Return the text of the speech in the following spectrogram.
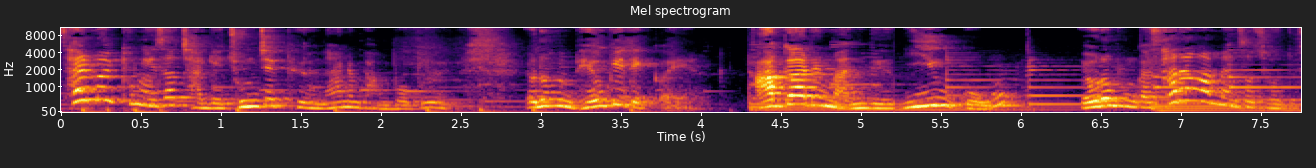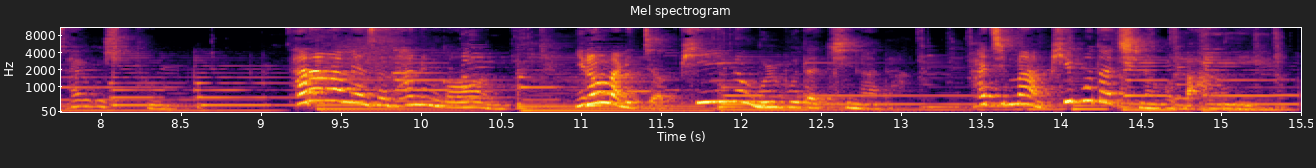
삶을 통해서 자기의 존재 표현하는 방법을 여러분 배우게 될 거예요. 아가를 만든 이유고 여러분과 사랑하면서 저도 살고 싶은 사랑하면서 사는 건 이런 말 있죠. 피는 물보다 진하다. 하지만 피보다 진한 건 마음이에요.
